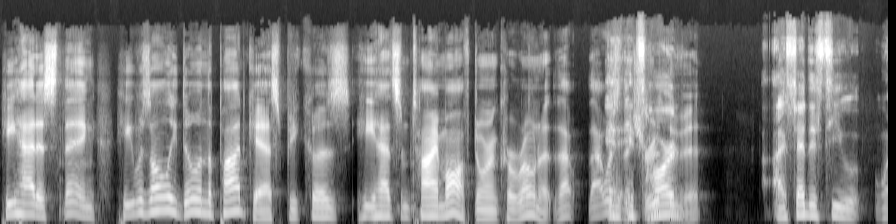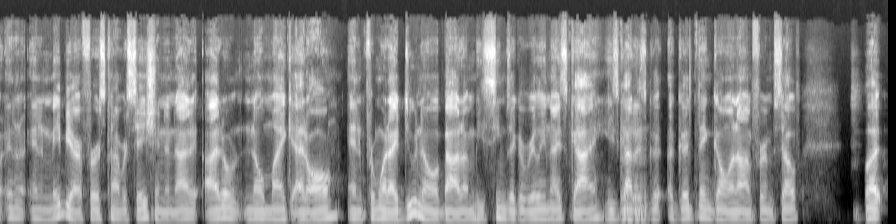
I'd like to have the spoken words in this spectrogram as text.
he had his thing. He was only doing the podcast because he had some time off during Corona. That that was the truth hard- of it. I said this to you in, in maybe our first conversation, and I I don't know Mike at all. And from what I do know about him, he seems like a really nice guy. He's got his good, a good thing going on for himself. But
